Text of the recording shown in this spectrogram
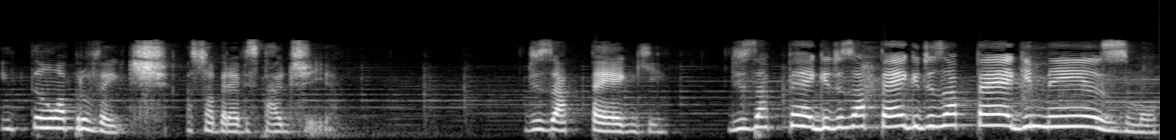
Então aproveite a sua breve estadia. Desapegue Desapegue, desapegue, desapegue mesmo.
